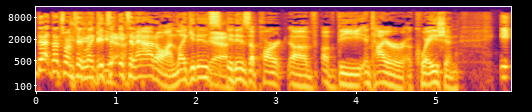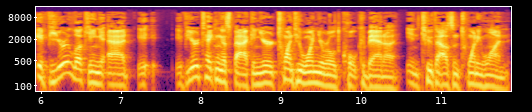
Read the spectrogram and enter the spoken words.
that, that's what i'm saying like it's, yeah. it's an add-on like it is yeah. it is a part of of the entire equation if you're looking at if you're taking us back and you're 21 year old Colt Cabana in 2021,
